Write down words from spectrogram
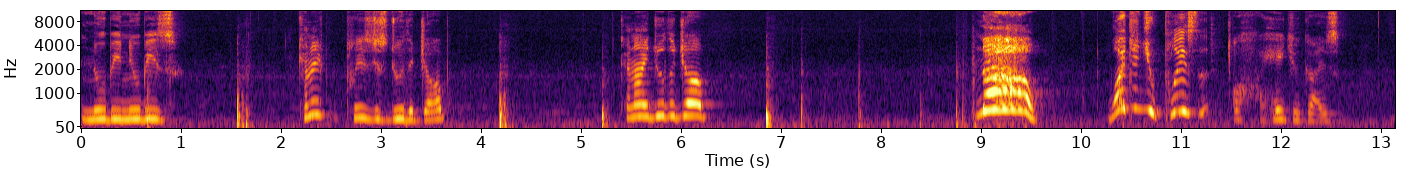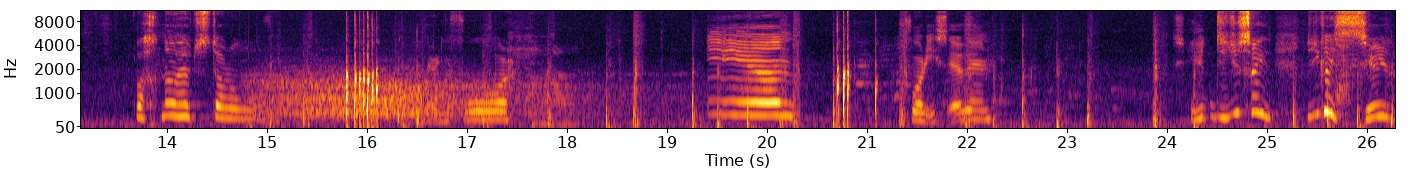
Newbie newbies. Can I please just do the job? Can I do the job? No! You the... Oh, I hate you guys. Ugh, now I have to start all over. 34. And... 47. Did you say... Did you guys seriously...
